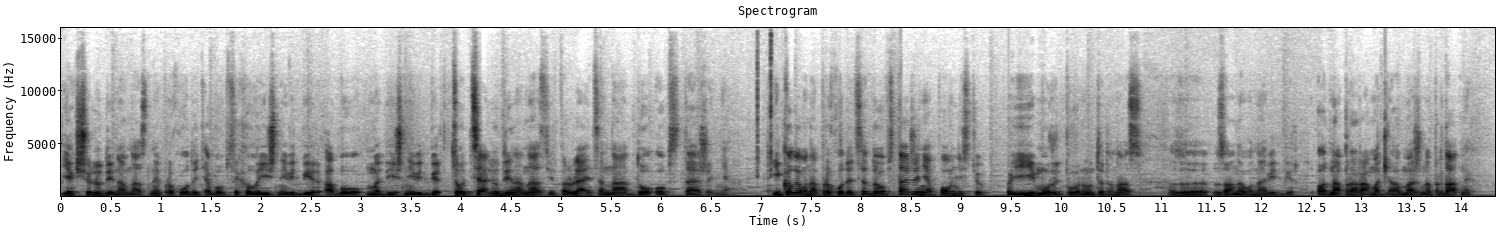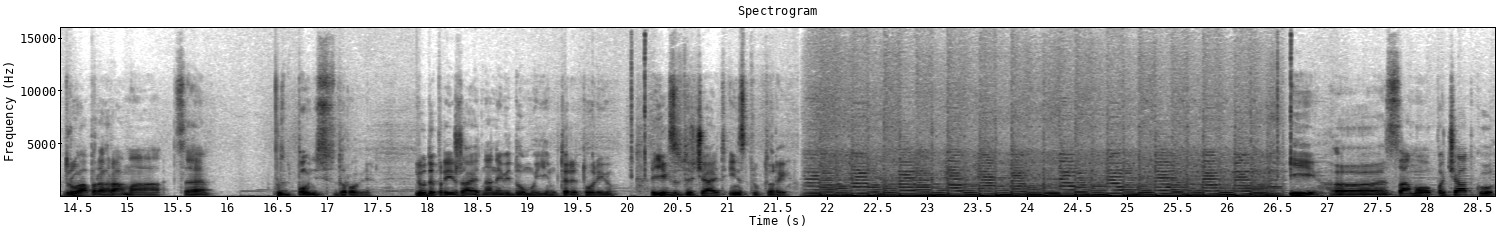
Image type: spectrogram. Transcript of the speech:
Якщо людина в нас не проходить або психологічний відбір, або медичний відбір, то ця людина в нас відправляється на дообстеження. І коли вона проходиться до обстеження повністю, її можуть повернути до нас з- заново на відбір. Одна програма для обмежено придатних, друга програма це повністю здорові. Люди приїжджають на невідому їм територію, їх зустрічають інструктори. І е, з самого початку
